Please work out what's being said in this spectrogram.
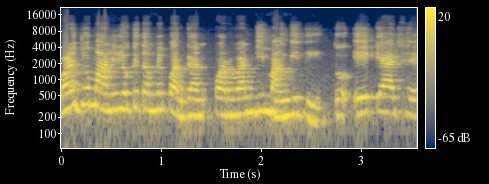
પણ જો માની લો કે તમને પરવાનગી માંગી હતી તો એ ક્યાં છે?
